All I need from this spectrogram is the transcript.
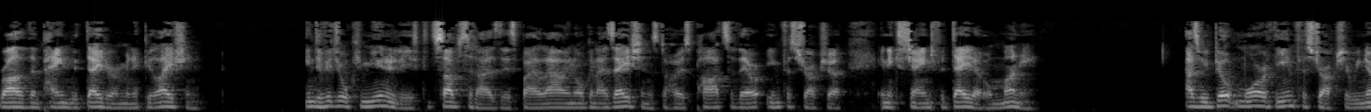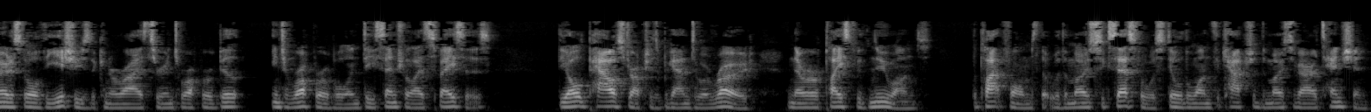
rather than paying with data and manipulation. Individual communities could subsidize this by allowing organizations to host parts of their infrastructure in exchange for data or money. As we built more of the infrastructure, we noticed all the issues that can arise through interoperable and decentralized spaces. The old power structures began to erode and they were replaced with new ones. The platforms that were the most successful were still the ones that captured the most of our attention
